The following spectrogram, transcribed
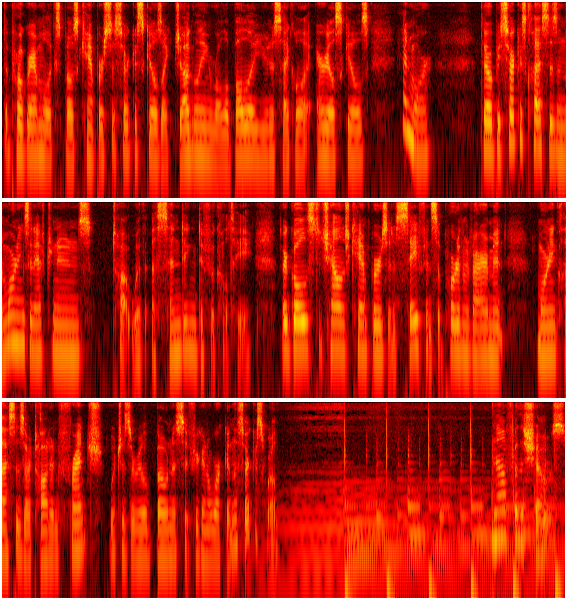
The program will expose campers to circus skills like juggling, rollabola, unicycle, aerial skills, and more. There will be circus classes in the mornings and afternoons taught with ascending difficulty. Their goal is to challenge campers in a safe and supportive environment. Morning classes are taught in French, which is a real bonus if you're going to work in the circus world. Now for the shows.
